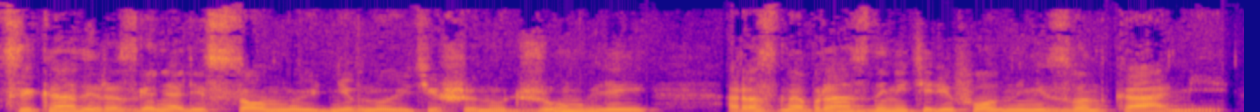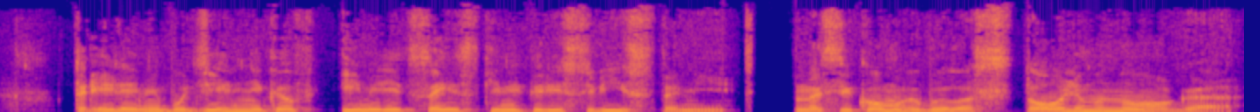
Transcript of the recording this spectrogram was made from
Цикады разгоняли сонную дневную тишину джунглей разнообразными телефонными звонками, трелями будильников и милицейскими пересвистами. Насекомых было столь много,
